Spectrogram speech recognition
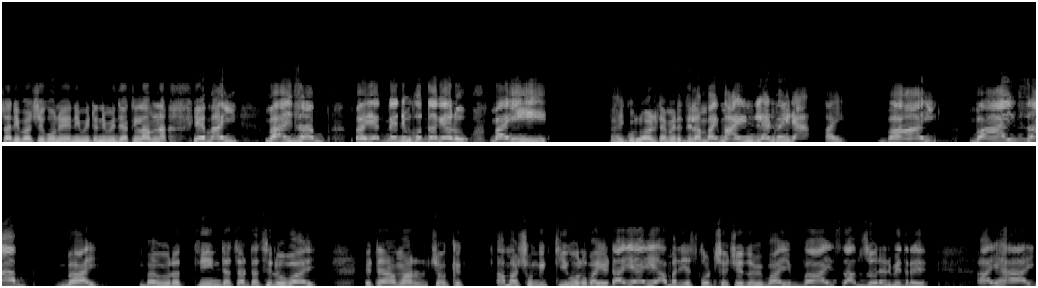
চারিপাশে কোনো এনিমি টেনিমি দেখলাম না। এ ভাই ভাই সাব, ভাই, একটা এনিমি কোথা গেল? ভাই ভাই গুলো আলটা মেরে দিলাম। ভাই মাইন্ড ল্যান্ড ভাইরা। ভাই ভাই ভাই, সাব। ভাই ভাই, ওরা তিনটা, চারটা ছিল, ভাই। এটা আমার চোখে, আমার সঙ্গে কি হলো, ভাই? এটা আই আমার স্কোর শেষ হয়ে যাবে, ভাই। ভাই, সাব জোনের ভিতরে। আই, হাই।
